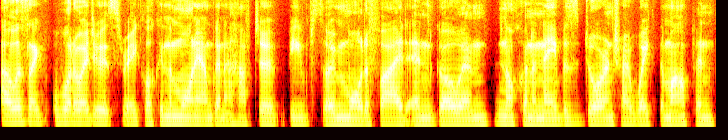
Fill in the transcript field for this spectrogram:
I was like, "What do I do? It's three o'clock in the morning. I'm going to have to be so mortified and go and knock on a neighbor's door and try to wake them up." And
